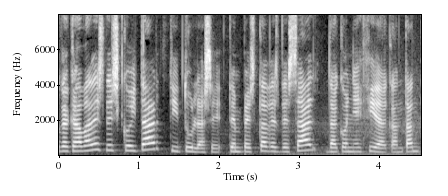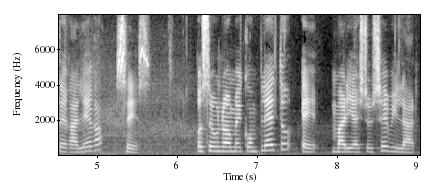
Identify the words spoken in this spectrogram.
O que acabades de escoitar titúlase Tempestades de sal da coñecida cantante galega SES. O seu nome completo é María Xosé Vilar,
